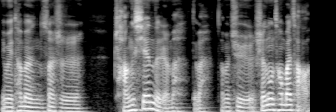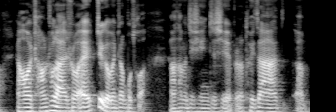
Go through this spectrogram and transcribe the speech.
因为他们算是尝鲜的人嘛，对吧？他们去神农尝百草，然后尝出来说，哎，这个文章不错，然后他们进行这些，比如说推赞啊，呃，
